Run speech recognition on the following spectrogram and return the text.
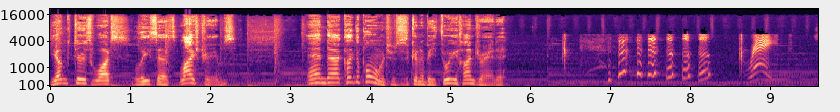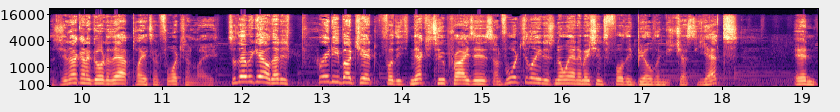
Youngsters watch Lisa's live streams. And uh, collect the poems, which is going to be 300. You're not going to go to that place, unfortunately. So there we go. That is pretty much it for the next two prizes. Unfortunately, there's no animations for the buildings just yet. In,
